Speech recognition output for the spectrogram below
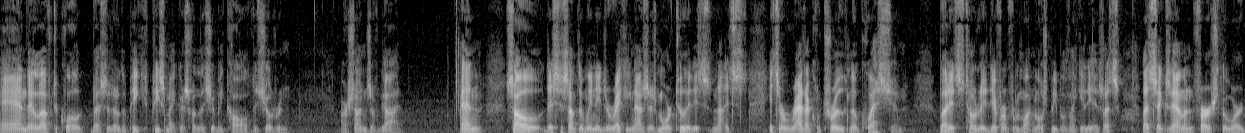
And they love to quote, Blessed are the peacemakers, for they shall be called the children or sons of God. And so this is something we need to recognize. There's more to it. It's not. It's it's a radical truth, no question but it's totally different from what most people think it is. Let's, let's examine first the word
